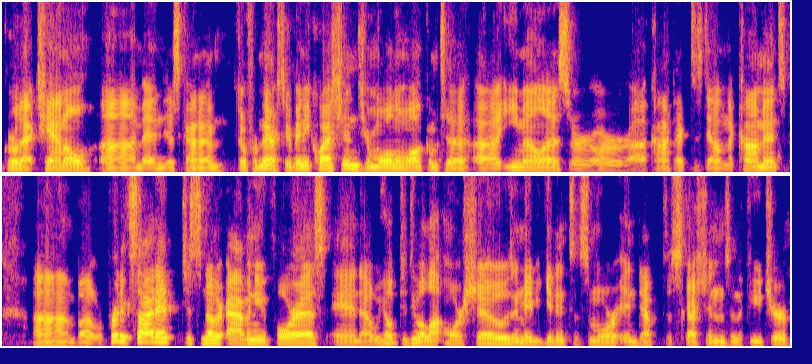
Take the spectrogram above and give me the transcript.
grow that channel um, and just kind of go from there. So, if you have any questions, you're more than welcome to email us or, or contact us down in the comments. Um, but we're pretty excited. Just another avenue for us. And we hope to do a lot more shows and maybe get into some more in depth discussions in the future.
